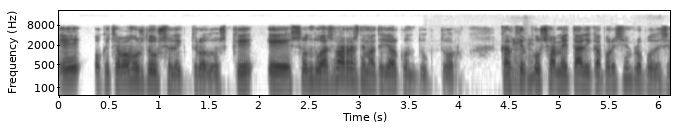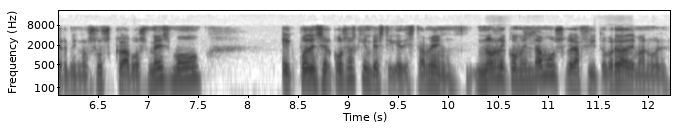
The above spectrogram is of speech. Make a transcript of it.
e o que chamamos dous electrodos, que eh, son dúas barras de material conductor. Calquer uh -huh. cousa metálica, por exemplo, pode servirnos uns clavos mesmo, e poden ser cousas que investiguedes tamén. Non recomendamos grafito, verdade, Manuel?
